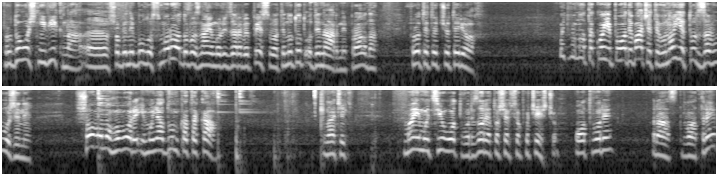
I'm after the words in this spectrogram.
Продовочні вікна, е, щоб не було смороду, бо знаю, можуть зараз виписувати. Ну тут одинарне, правда? Проти тут чотирьох. Хоч воно такої погоди, бачите, воно є тут завужене. Що воно говорить? І моя думка така. Значить, маємо ці отвори. Зараз я то ще все почищу. Отвори. Раз, два, три.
